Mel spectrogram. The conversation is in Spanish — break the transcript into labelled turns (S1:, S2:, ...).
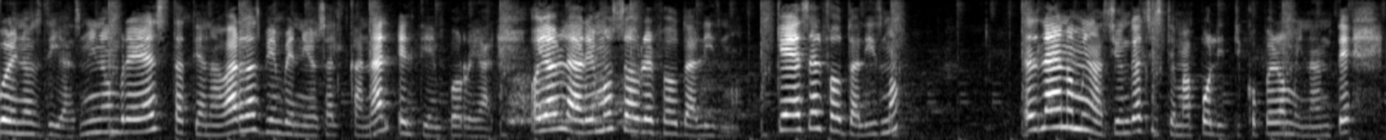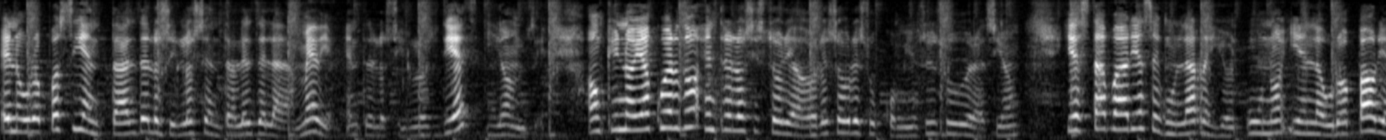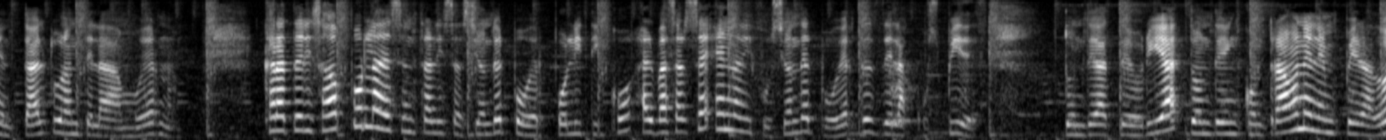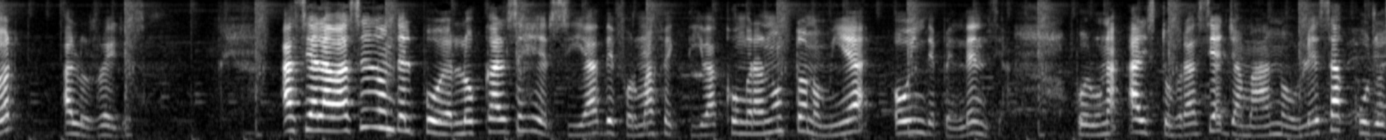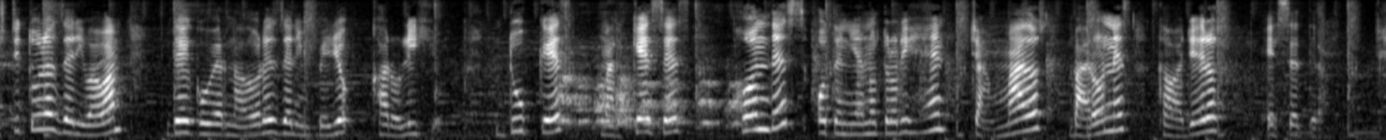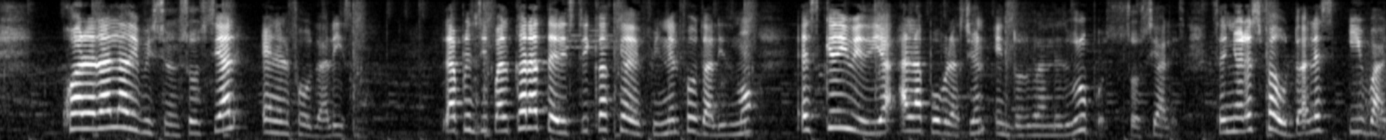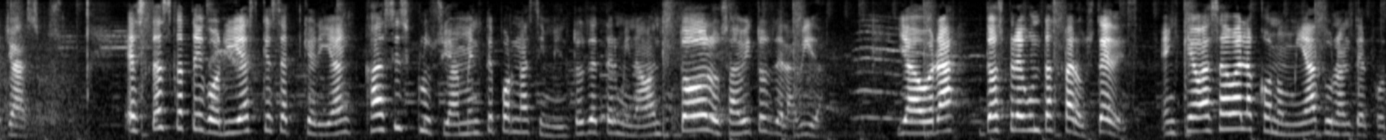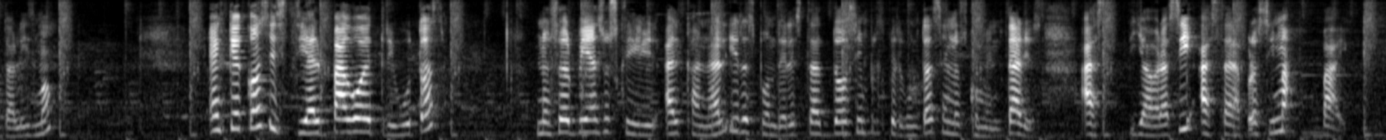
S1: buenos días, mi nombre es Tatiana Vargas, bienvenidos al canal El Tiempo Real. Hoy hablaremos sobre el feudalismo. ¿Qué es el feudalismo? Es la denominación del sistema político predominante en Europa Occidental de los siglos centrales de la Edad Media, entre los siglos X y XI. Aunque no hay acuerdo entre los historiadores sobre su comienzo y su duración, y esta varía según la región 1 y en la Europa Oriental durante la Edad Moderna caracterizado por la descentralización del poder político al basarse en la difusión del poder desde la cúspides donde la teoría donde encontraban el emperador a los reyes, hacia la base donde el poder local se ejercía de forma efectiva con gran autonomía o independencia por una aristocracia llamada nobleza cuyos títulos derivaban de gobernadores del imperio carolingio, duques, marqueses, condes o tenían otro origen llamados varones, caballeros, etc. ¿Cuál era la división social en el feudalismo? La principal característica que define el feudalismo es que dividía a la población en dos grandes grupos sociales, señores feudales y vallazos. Estas categorías que se adquirían casi exclusivamente por nacimientos determinaban todos los hábitos de la vida. Y ahora dos preguntas para ustedes. ¿En qué basaba la economía durante el feudalismo? ¿En qué consistía el pago de tributos? No se olviden suscribir al canal y responder estas dos simples preguntas en los comentarios. Y ahora sí, hasta la próxima. Bye.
